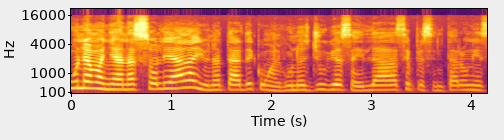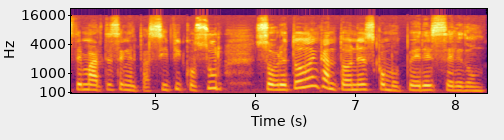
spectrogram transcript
Una mañana soleada y una tarde con algunas lluvias aisladas se presentaron este martes en el Pacífico Sur, sobre todo en cantones como Pérez Celedón.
